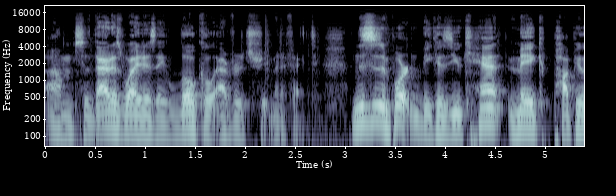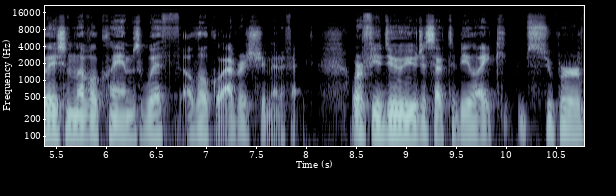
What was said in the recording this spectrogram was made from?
Um, so that is why it is a local average treatment effect. And this is important because you can't make population level claims with a local average treatment effect. Or if you do, you just have to be like super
